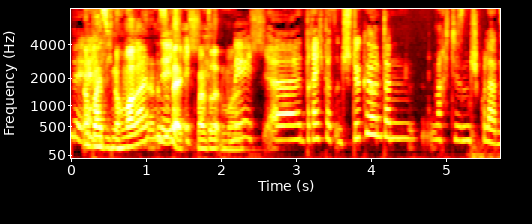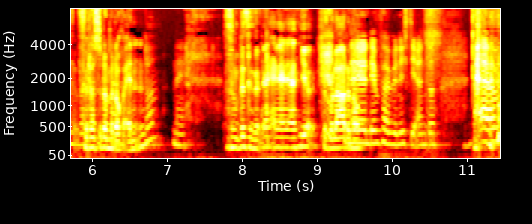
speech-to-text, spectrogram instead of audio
Nee. Dann beiß ich noch mal rein und ist nee, sie weg ich, beim dritten Mal. Nee, ich äh, breche das in Stücke und dann mache ich diesen Schokoladenüberzug. Fütterst du damit da. auch Enten dann? Nee. So ein bisschen so, ja, ja, ja, hier, Schokolade Nee, noch. in dem Fall bin ich die Ente. ähm,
